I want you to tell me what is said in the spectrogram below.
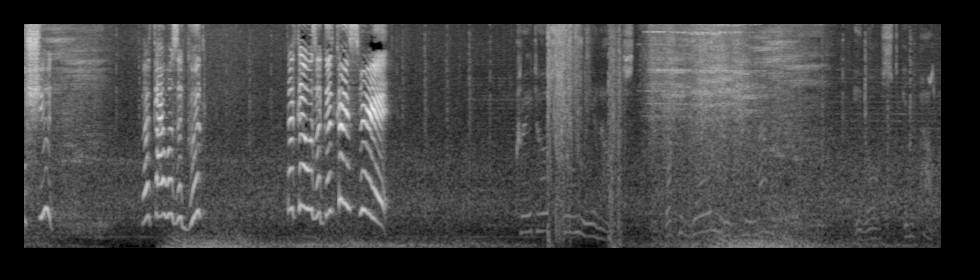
Oh shoot! That guy was a good. That guy was a good guy spirit. Kratos soon realized that what he gained in humanity, he lost in power.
